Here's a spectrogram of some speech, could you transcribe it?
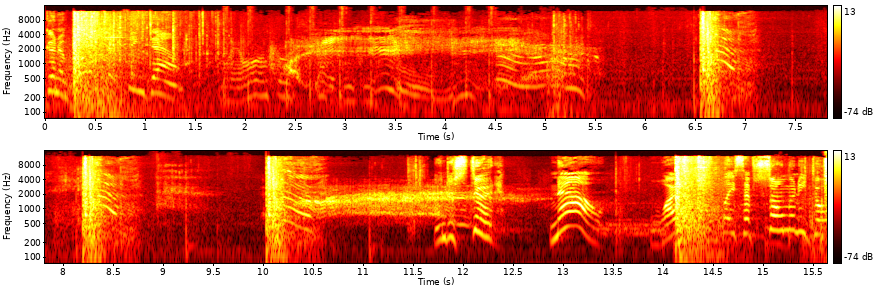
Gonna break that thing down. My arm Understood. Now! Why does this place have so many doors?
